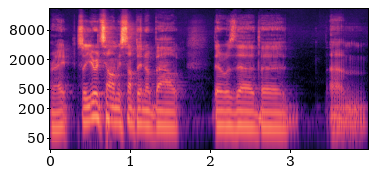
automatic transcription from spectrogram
right? So you were telling me something about there was the the um,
